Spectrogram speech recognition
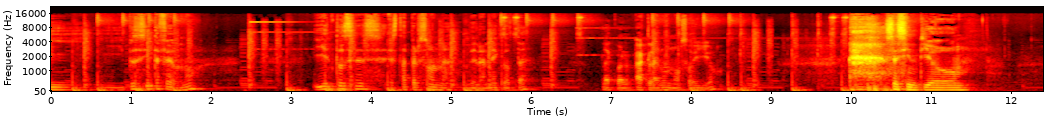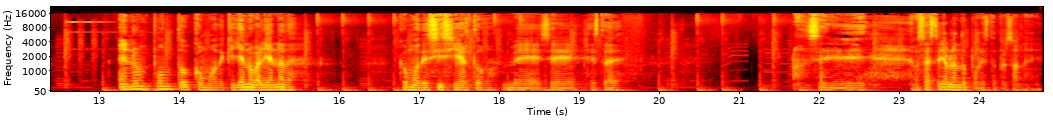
y pues se siente feo, ¿no? Y entonces esta persona de la anécdota la cual aclaro no soy yo, se sintió en un punto como de que ya no valía nada. Como de sí cierto, me se está se o sea, estoy hablando por esta persona, ¿eh?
